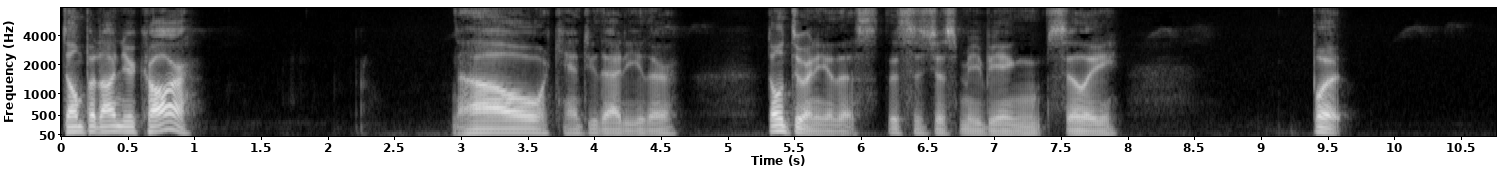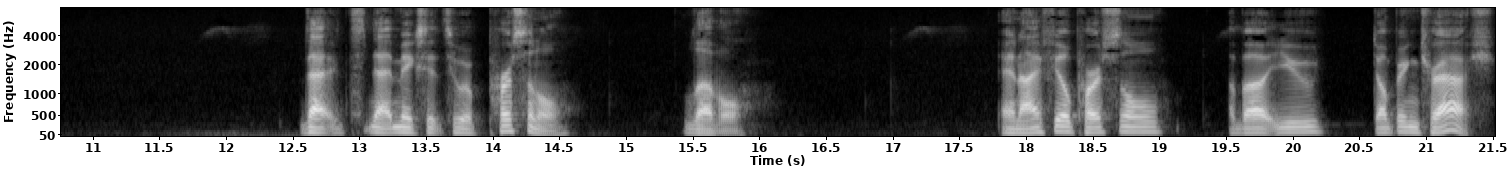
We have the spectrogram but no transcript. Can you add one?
Dump it on your car. No, I can't do that either. Don't do any of this. This is just me being silly. But that that makes it to a personal level. And I feel personal about you dumping trash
